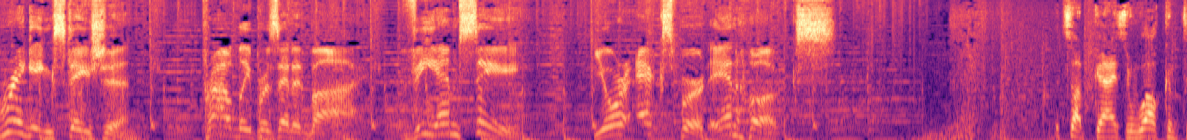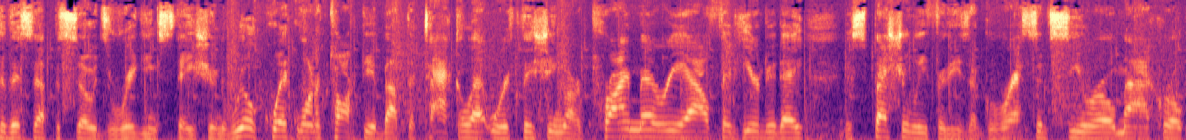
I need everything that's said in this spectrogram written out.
Rigging Station. Proudly presented by VMC, your expert in hooks. What's up, guys, and welcome to this episode's rigging station. Real quick, want to talk to you about the tackle that we're fishing, our primary outfit here today, especially for these aggressive Cero mackerel,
